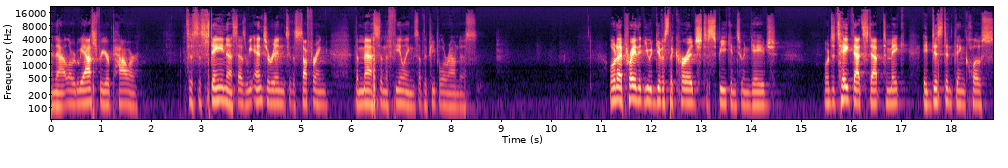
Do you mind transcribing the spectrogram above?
in that, Lord. We ask for your power to sustain us as we enter into the suffering, the mess, and the feelings of the people around us. Lord, I pray that you would give us the courage to speak and to engage. Lord, to take that step to make a distant thing close.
